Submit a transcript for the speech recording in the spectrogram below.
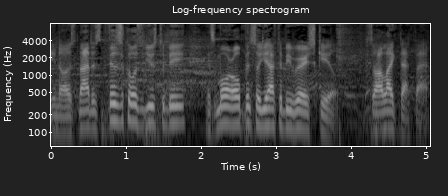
You know, it's not as physical as it used to be. It's more open, so you have to be very skilled. So I like that fact.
